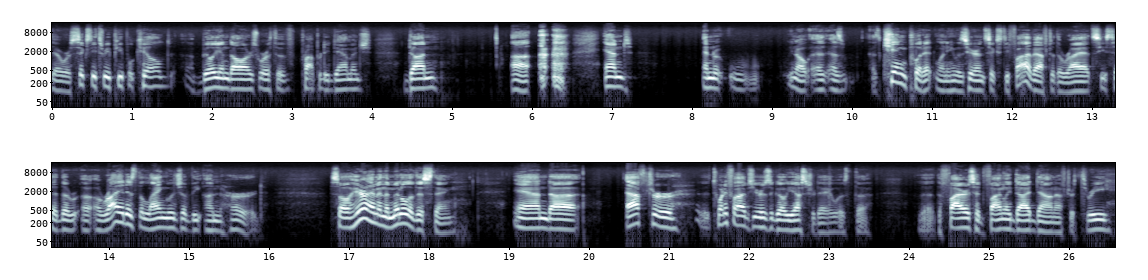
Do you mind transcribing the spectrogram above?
there were 63 people killed, a billion dollars worth of property damage done. Uh, and, and, you know, as, as King put it when he was here in 65 after the riots, he said, the, a riot is the language of the unheard. So here I am in the middle of this thing. And uh, after 25 years ago, yesterday, was the, the, the, fires had finally died down after three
